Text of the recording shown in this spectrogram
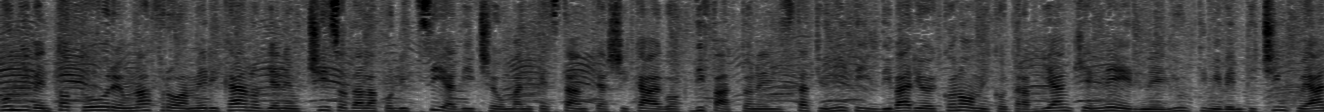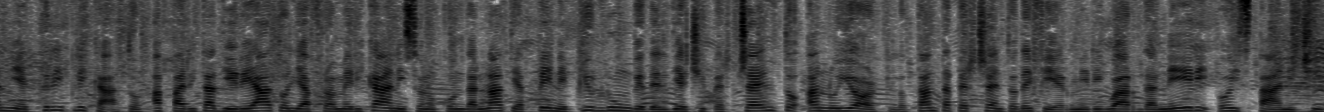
Ogni 28 ore un afroamericano viene ucciso dalla polizia, dice un manifestante a Chicago. Di fatto negli Stati Uniti il divario economico tra bianchi e neri negli ultimi 25 anni è triplicato. A parità di reato gli afroamericani sono condannati a pene più lunghe del 10%. A New York l'80% dei fermi riguarda neri o ispanici.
